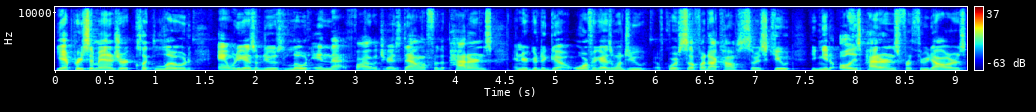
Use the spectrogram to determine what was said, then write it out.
Yeah, Preset Manager, click load, and what you guys want to do is load in that file that you guys download for the patterns, and you're good to go. Or if you guys want to, of course, so it's cute. You can get all these patterns for $3.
